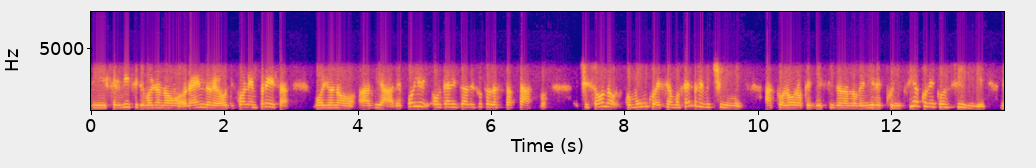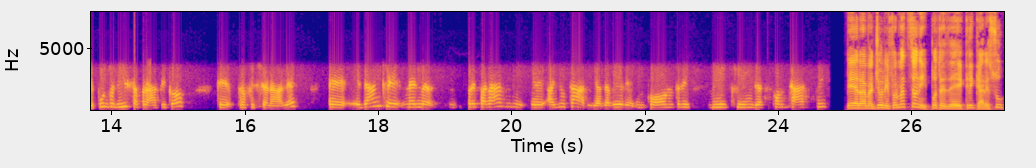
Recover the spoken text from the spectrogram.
di, servizi che vogliono rendere o di quale impresa vogliono avviare, poi organizzare tutta la start-up. Sono comunque, siamo sempre vicini a coloro che desiderano venire qui, sia con i consigli dal punto di vista pratico che professionale eh, ed anche nel prepararli e aiutarli ad avere incontri, meeting, contatti per maggiori informazioni potete cliccare su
